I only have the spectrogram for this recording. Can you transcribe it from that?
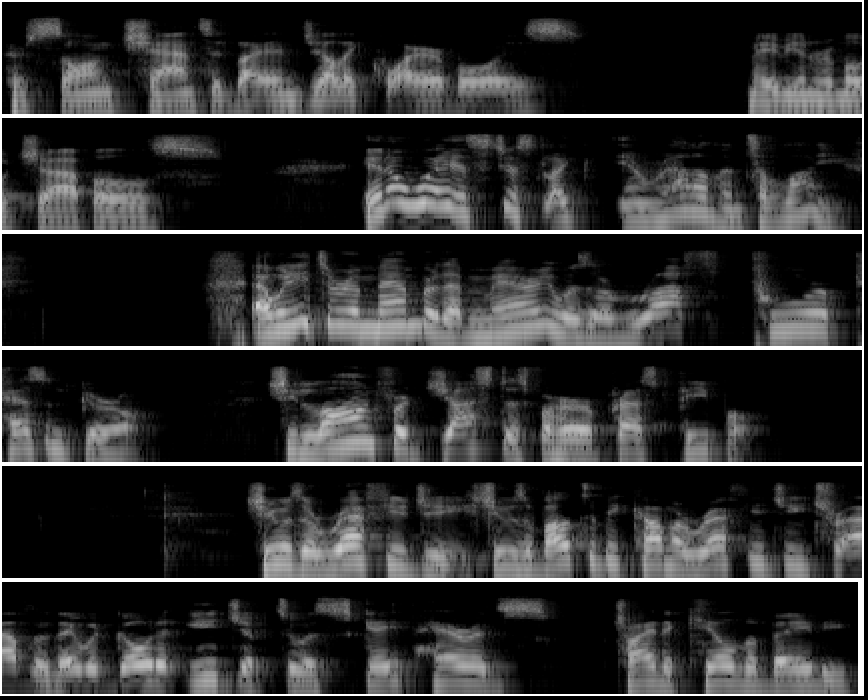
her song chanted by angelic choir boys, maybe in remote chapels. In a way, it's just like irrelevant to life. And we need to remember that Mary was a rough, poor peasant girl. She longed for justice for her oppressed people. She was a refugee. She was about to become a refugee traveler. They would go to Egypt to escape Herod's trying to kill the baby.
